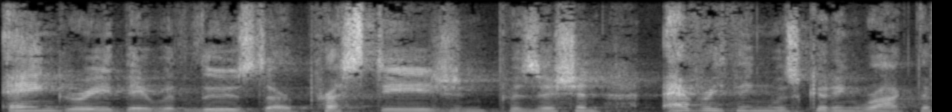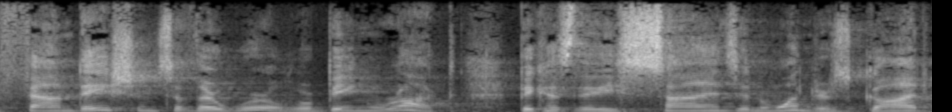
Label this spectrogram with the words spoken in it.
angry. They would lose their prestige and position. Everything was getting rocked. The foundations of their world were being rocked because of these signs and wonders. God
